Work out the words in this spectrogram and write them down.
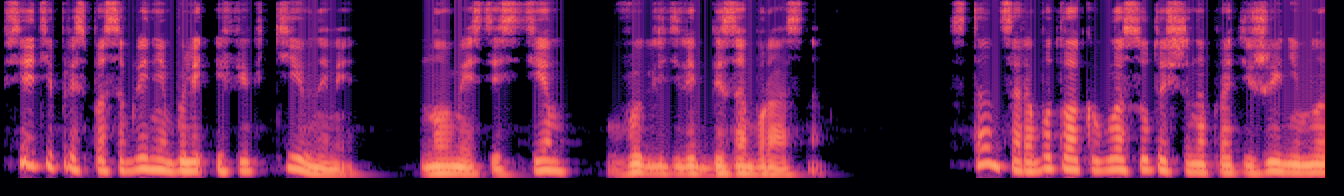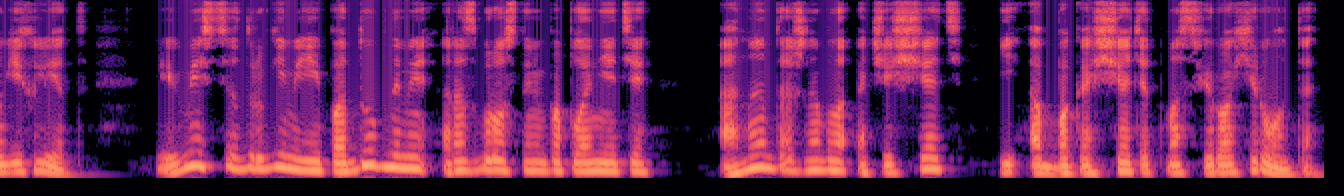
Все эти приспособления были эффективными, но вместе с тем выглядели безобразно. Станция работала круглосуточно на протяжении многих лет, и вместе с другими ей подобными, разбросанными по планете, она должна была очищать и обогащать атмосферу Ахеронта,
